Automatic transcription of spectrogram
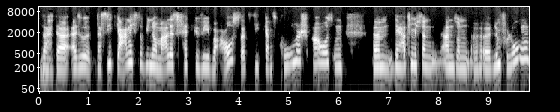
sagt er. Also das sieht gar nicht so wie normales Fettgewebe aus. Das sieht ganz komisch aus. Und ähm, der hatte mich dann an so einen äh, Lymphologen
